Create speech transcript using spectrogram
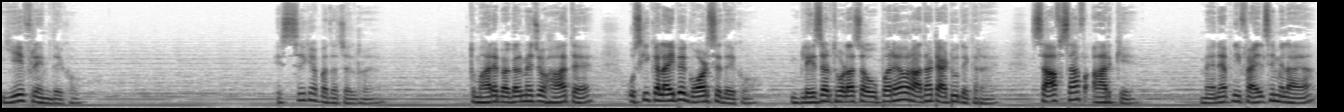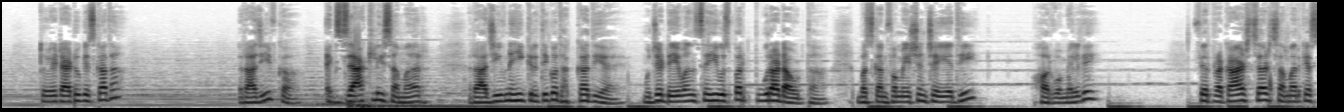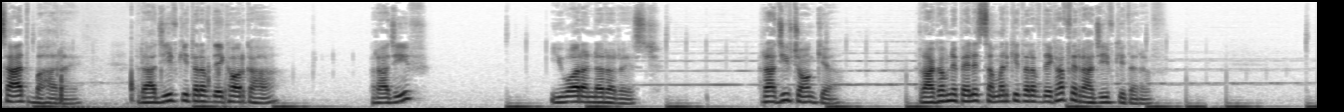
ये फ्रेम देखो। इससे क्या पता चल रहा है? तुम्हारे बगल में जो हाथ है उसकी कलाई पे गौर से देखो। ब्लेजर थोड़ा सा ऊपर है और आधा टैटू दिख रहा है। साफ़ साफ़ आर के। मैंने अपनी फ़ाइल से मिलाया। तो ये टैटू किसका था? राजीव का। एग्जैक्टली exactly, समर राजीव ने ही कृति को धक्का दिया है। मुझे डे वन से ही उस पर पूरा डाउट था। बस कंफर्मेशन चाहिए थी और वो मिल गई। फिर प्रकाश सर समर के साथ बाहर आए। राजीव की तरफ़ देखा और कहा Rajiv you are under arrest Rajiv चौंक गया। राघव ने पहले समर की तरफ़ देखा, फिर राजीव की तरफ़।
